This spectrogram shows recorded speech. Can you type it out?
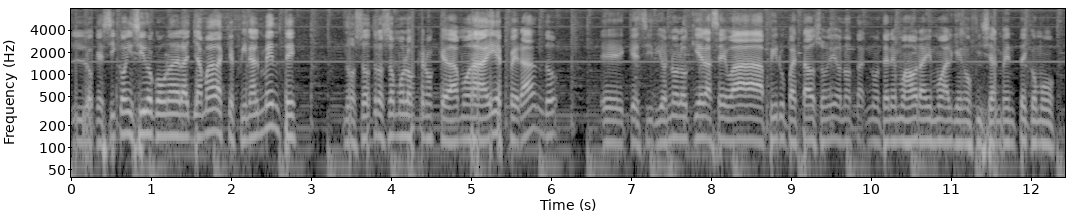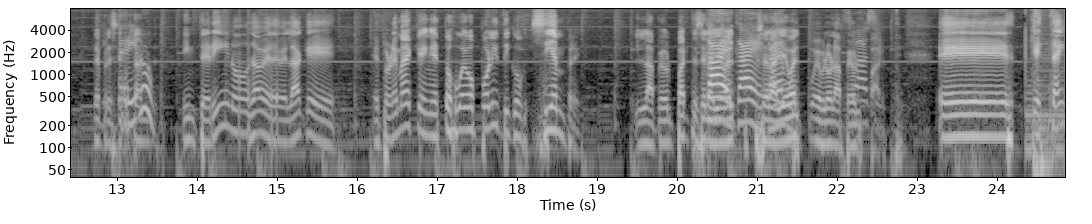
Lo que sí coincido con una de las llamadas que finalmente nosotros somos los que nos quedamos ahí esperando eh, que si Dios no lo quiera se va a Piru para Estados Unidos. No, no tenemos ahora mismo a alguien oficialmente como representante Interino. interino, ¿sabes? De verdad que el problema es que en estos juegos políticos siempre la peor parte se la Cae, lleva el, cae, se la lleva el pueblo, la peor parte. Eh, que está en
